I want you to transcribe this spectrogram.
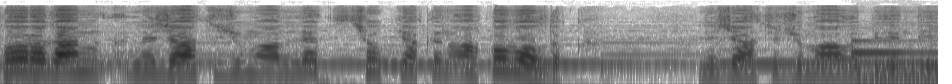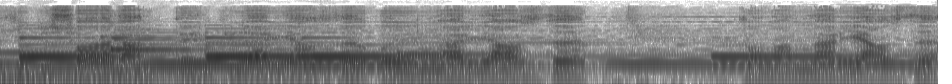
Sonradan Necati Cumal'le çok yakın ahbap olduk. Necati Cumalı bilindiği gibi sonradan öyküler yazdı, oyunlar yazdı, romanlar yazdı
